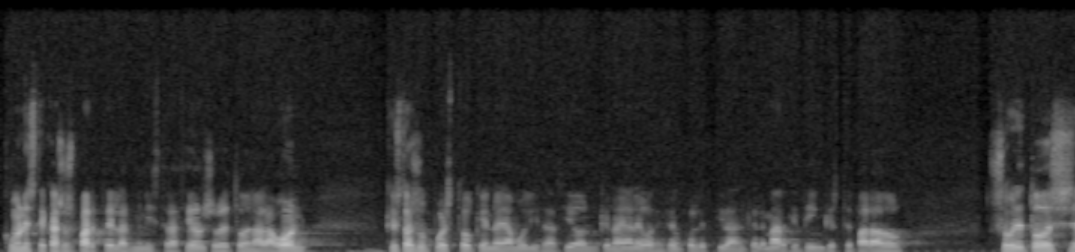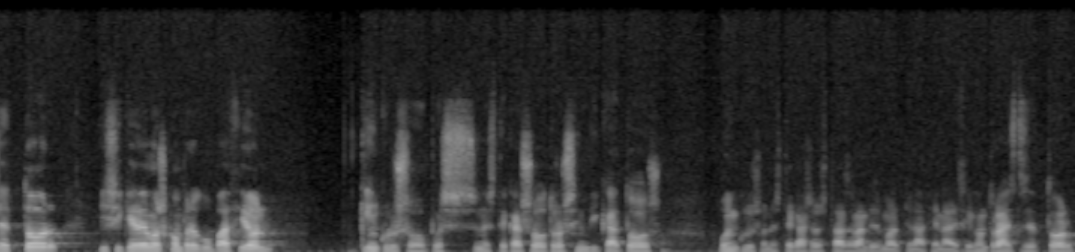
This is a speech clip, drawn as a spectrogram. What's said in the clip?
como en este caso es parte de la Administración, sobre todo en Aragón, que esto ha supuesto que no haya movilización, que no haya negociación colectiva en el telemarketing, que esté parado sobre todo ese sector y sí que vemos con preocupación que incluso, pues en este caso, otros sindicatos o incluso en este caso estas grandes multinacionales que controlan este sector,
